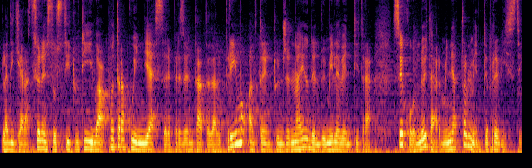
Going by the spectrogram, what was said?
La dichiarazione sostitutiva potrà quindi essere presentata dal 1 al 31 gennaio del 2023, secondo i termini attualmente previsti.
